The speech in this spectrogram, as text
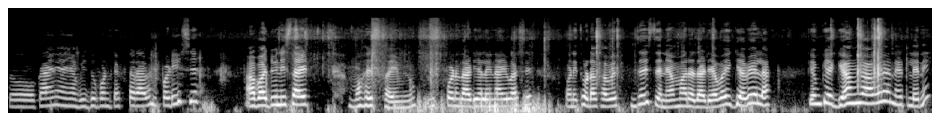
તો કાંઈ નહીં, અહીંયા બીજું પણ ટ્રેક્ટર આવીને પડ્યું છે. આ બાજુની સાઈડ મહેશભાઈ એમનું. એ પણ દાડિયા લઈને આવ્યા છે. પણ એ થોડાક હવે જઈશે ને અમારા દાડિયા વહી ગયા વહેલા કેમ કે ગેંગ આવે ને એટલે નહીં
